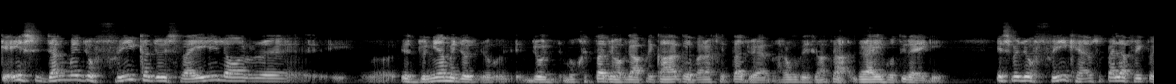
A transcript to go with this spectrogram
کہ اس جنگ میں جو فری کا جو اسرائیل اور، اس دنیا میں جو جو خطہ جو آپ نے کہا کہ ہمارا خطہ جو ہے، ہر وقت لڑائی ہوتی رہے گی۔ اس میں جو فریق ہے اس سے پہلا فریق تو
